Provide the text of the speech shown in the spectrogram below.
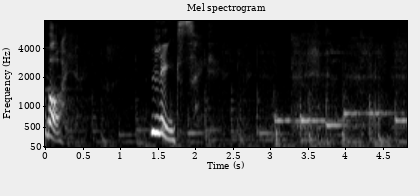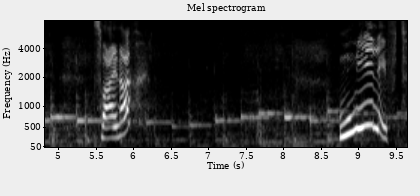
Mambo. Links. Zwei noch. Knielift.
